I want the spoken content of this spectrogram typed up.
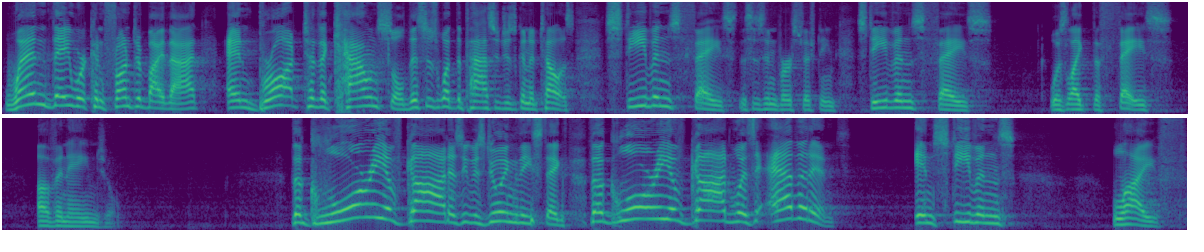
when they were confronted by that and brought to the council, this is what the passage is going to tell us. Stephen's face, this is in verse 15, Stephen's face was like the face of an angel. The glory of God as he was doing these things, the glory of God was evident in Stephen's life.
